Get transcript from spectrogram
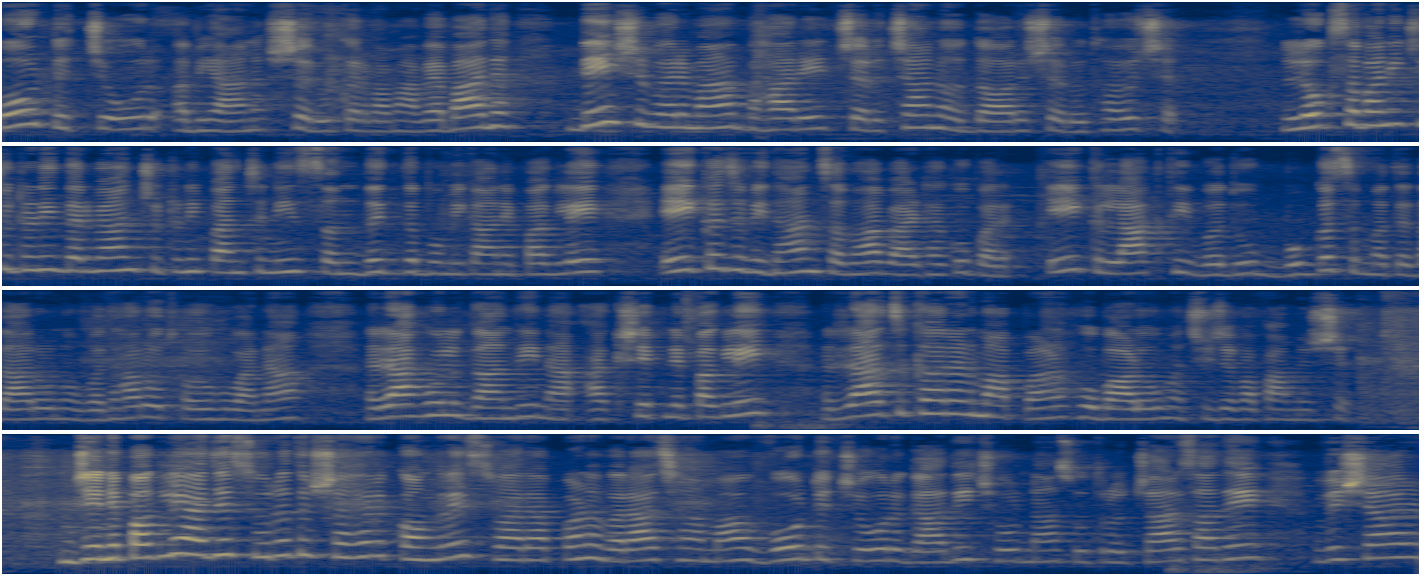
વોટ ચોર અભિયાન શરૂ કરવામાં આવ્યા બાદ દેશભરમાં ભારે ચર્ચાનો દોર શરૂ થયો છે. લોકસભાની ચૂંટણી દરમિયાન ચૂંટણી પંચની સંદિગ્ધ ભૂમિકાને પગલે એક જ વિધાનસભા બેઠક ઉપર એક લાખથી વધુ બોગસ મતદારોનો વધારો થયો હોવાના રાહુલ ગાંધીના આક્ષેપને પગલે રાજકારણમાં પણ હોબાળો મચી જવા પામ્યો છે. જેને પગલે આજે સુરત શહેર કોંગ્રેસ દ્વારા પણ વરાછામાં વોટ ચોર ગાદી છોડના સૂત્રોચ્ચાર સાથે વિશાળ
